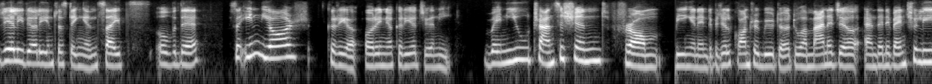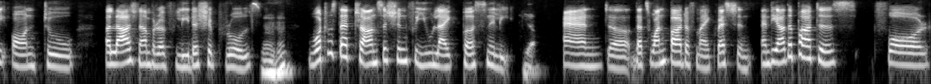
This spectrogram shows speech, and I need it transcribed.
really really interesting insights over there. So in your career or in your career journey when you transitioned from being an individual contributor to a manager and then eventually on to a large number of leadership roles mm-hmm. what was that transition for you like personally? Yeah. And uh, that's one part of my question. And the other part is for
